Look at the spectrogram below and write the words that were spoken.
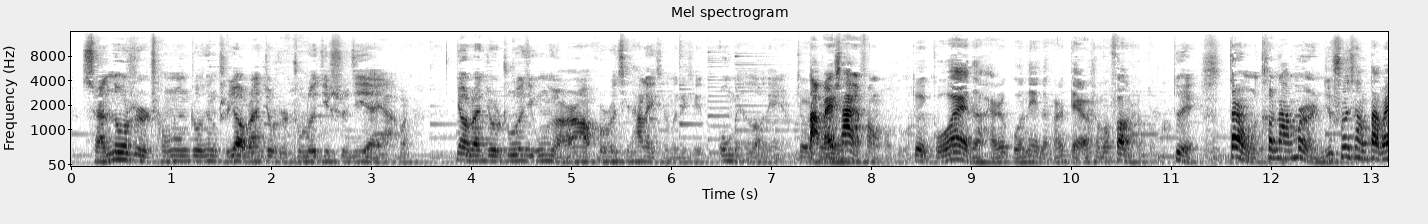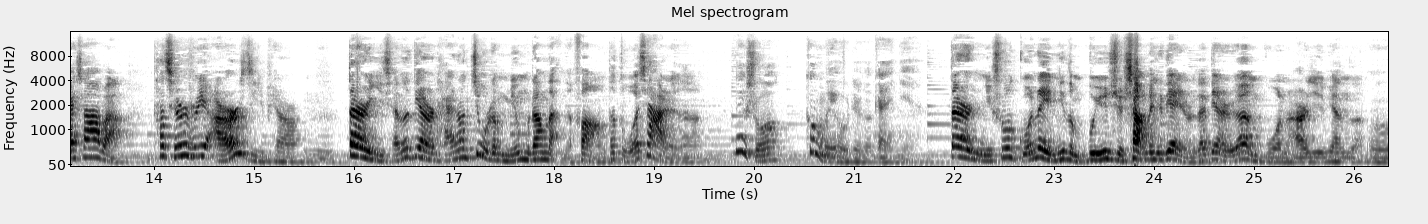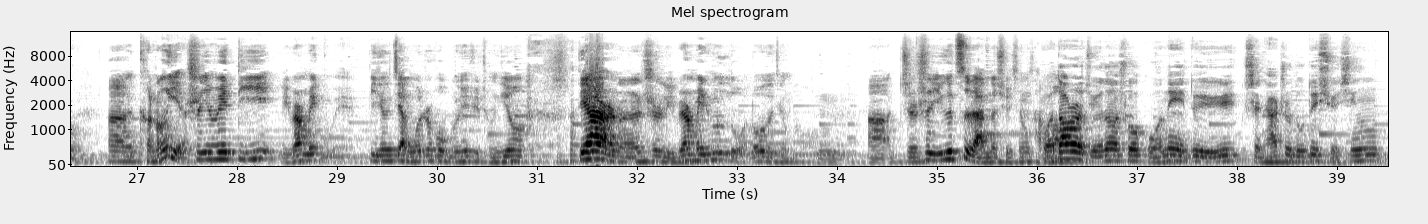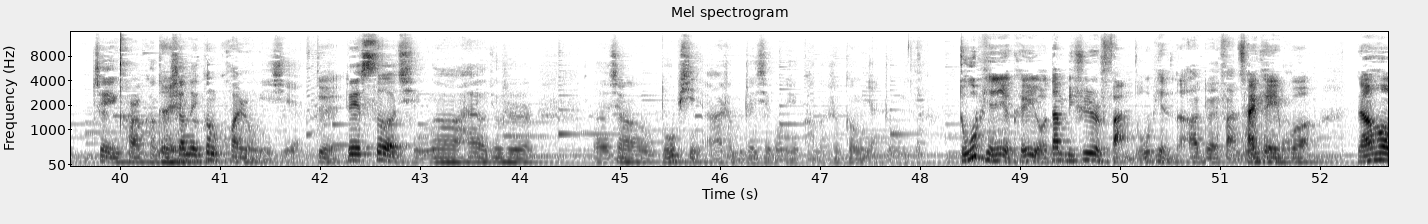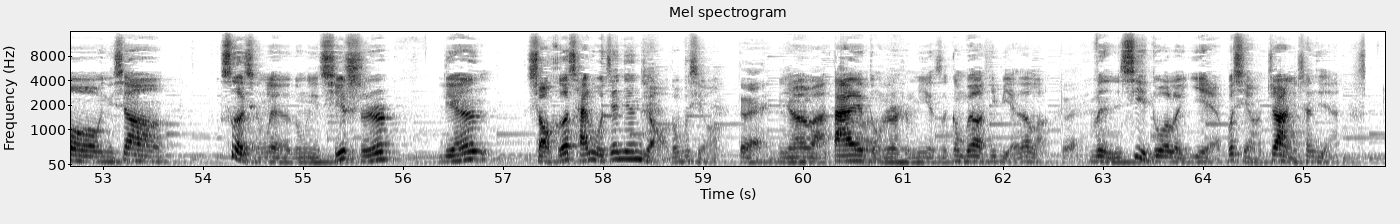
全都是成龙、周星驰，要不然就是《侏罗纪世界》呀，不是，要不然就是《侏罗纪公园》啊，或者说其他类型的这些欧美的老电影，就是大白鲨也放了好多。对，国外的还是国内的，反正逮着什么放什么嘛。对，但是我特纳闷儿，你就说像大白鲨吧，它其实是一 R 级片儿，嗯，但是以前的电视台上就这么明目张胆的放，它多吓人啊！那时候更没有这个概念。但是你说国内你怎么不允许上这个电影在电影院播呢？R 级片子，嗯，嗯，可能也是因为第一里边没鬼，毕竟建国之后不允许成精；第二呢是里边没什么裸露的镜头，嗯，啊，只是一个自然的血腥残暴。我倒是觉得说国内对于审查制度对血腥这一块儿可能相对更宽容一些，对对色情啊，还有就是，呃，像毒品啊什么这些东西可能是更严重一点毒品也可以有，但必须是反毒品的啊。对，反毒才可以。播。然后你像色情类的东西，其实连小荷才露尖尖角都不行，对你明白吧？大家也懂这是什么意思，更不要提别的了。对，吻戏多了也不行，这让你删减。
